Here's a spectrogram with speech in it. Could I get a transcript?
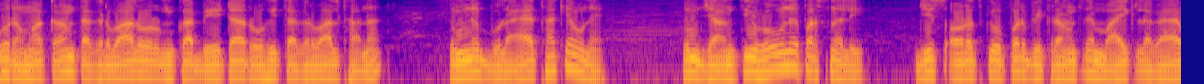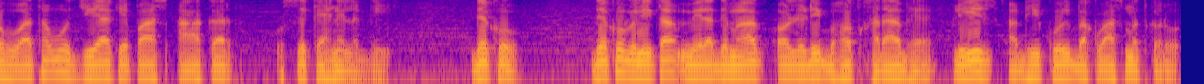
वो रमाकांत अग्रवाल और उनका बेटा रोहित अग्रवाल था ना? तुमने बुलाया था क्या उन्हें? तुम जानती हो उन्हें पर्सनली जिस औरत के ऊपर विक्रांत ने माइक लगाया हुआ था, वो जिया के पास आकर उससे कहने लग गई, देखो देखो विनीता, मेरा दिमाग ऑलरेडी बहुत खराब है। प्लीज़ अभी कोई बकवास मत करो,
